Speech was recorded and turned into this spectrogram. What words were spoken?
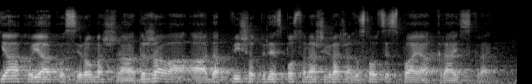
jako, jako siromašna država, a da više od 50% naših građana doslovce spaja kraj s krajem.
